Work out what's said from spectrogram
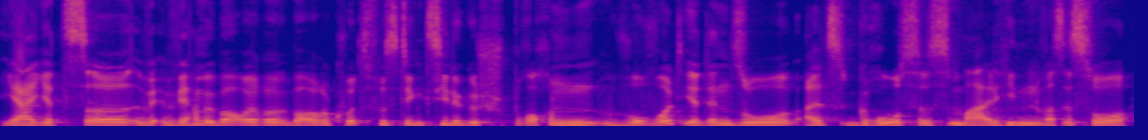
ja, jetzt, äh, wir wir haben über eure, über eure kurzfristigen Ziele gesprochen. Wo wollt ihr denn so als großes Mal hin? Was ist so,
